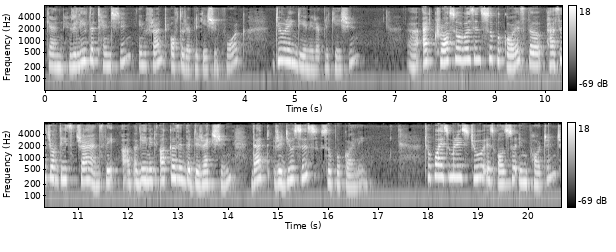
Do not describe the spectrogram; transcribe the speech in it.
can relieve the tension in front of the replication fork during DNA replication uh, at crossovers in supercoils, the passage of these strands, they, uh, again it occurs in the direction that reduces supercoiling. Topoisomerase 2 is also important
